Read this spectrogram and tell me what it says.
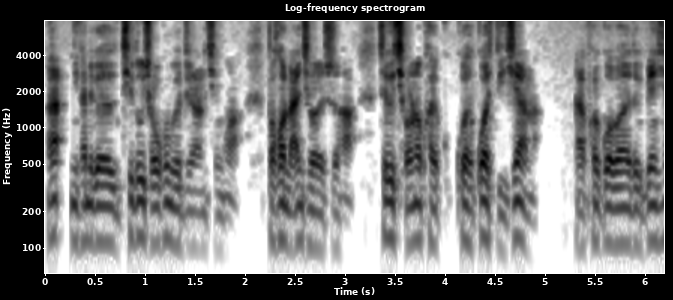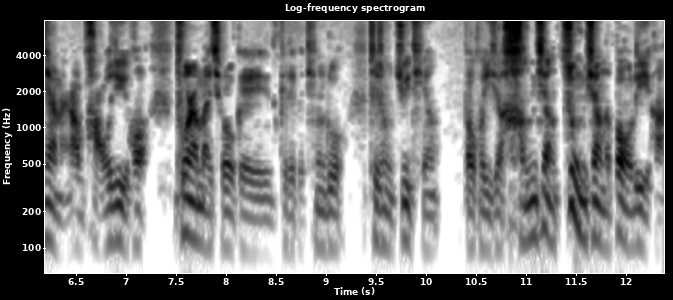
哎，你看这个踢足球会不会这样的情况？包括篮球也是哈，这个球呢快过过底线了。哎，快过完这个边线了，然后跑过去以后，突然把球给给这个停住，这种拒停，包括一些横向、纵向的暴力哈，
